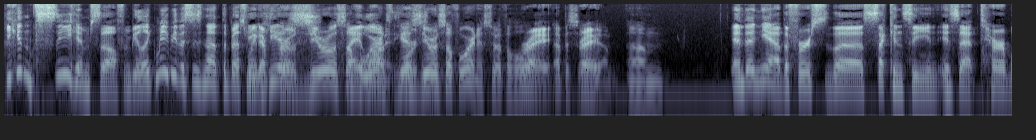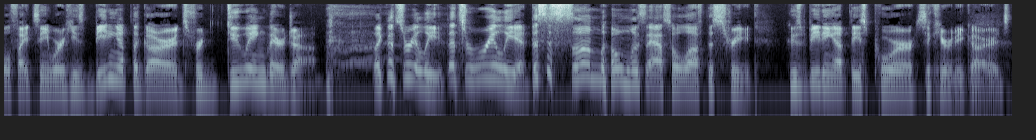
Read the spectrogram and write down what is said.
He can see himself and be like, maybe this is not the best way He, to he approach has zero self awareness. He has zero self awareness throughout the whole Right, episode. right. Yeah. Um, And then yeah, the first the second scene is that terrible fight scene where he's beating up the guards for doing their job. like that's really that's really it. This is some homeless asshole off the street who's beating up these poor security guards.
